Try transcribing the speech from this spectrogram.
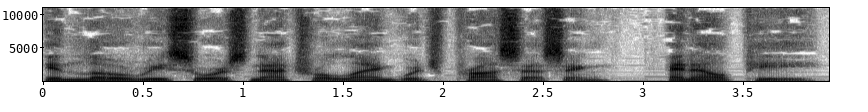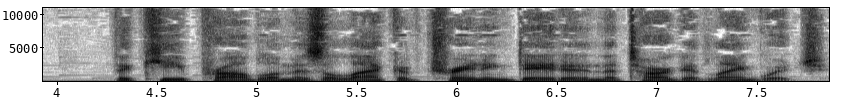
In low resource natural language processing, NLP, the key problem is a lack of training data in the target language.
